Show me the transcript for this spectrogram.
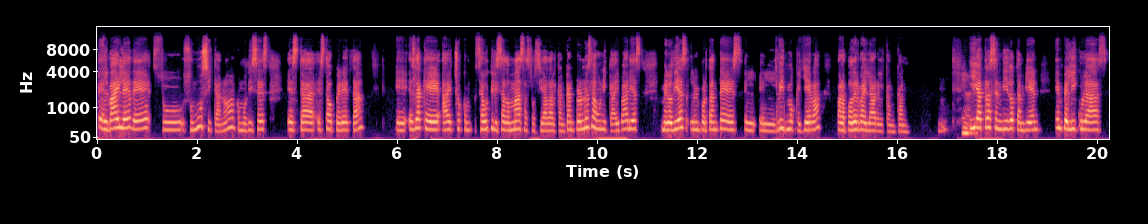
el baile de su, música, ¿no? Como dices, esta, esta opereta eh, es la que ha hecho, se ha utilizado más asociada al cancán, pero no es la única, hay varias melodías, lo importante es el, ritmo que lleva para poder bailar el cancán. Y ha trascendido también en películas,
